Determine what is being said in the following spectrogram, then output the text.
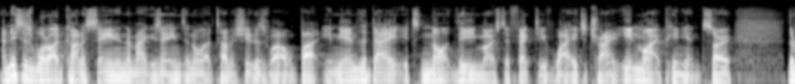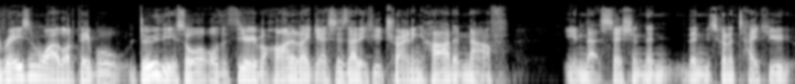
And this is what I'd kind of seen in the magazines and all that type of shit as well. But in the end of the day, it's not the most effective way to train, in my opinion. So the reason why a lot of people do this, or, or the theory behind it, I guess, is that if you're training hard enough in that session, then then it's going to take you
